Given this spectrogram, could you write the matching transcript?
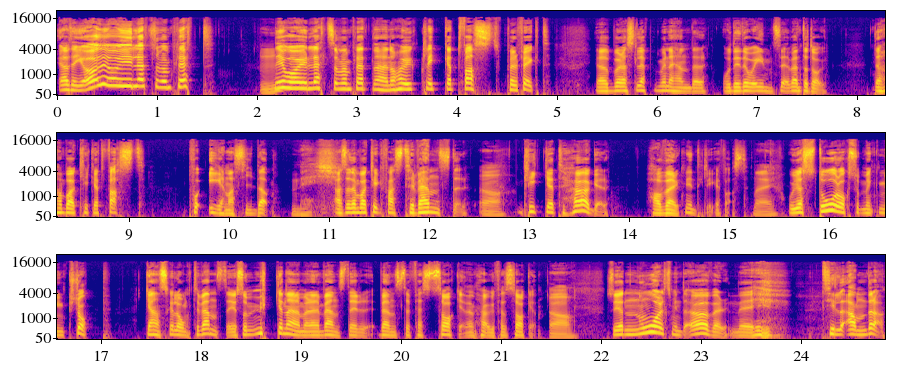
Jag tänker, ja det var ju lätt som en plätt! Mm. Det var ju lätt som en plätt den här, den har ju klickat fast, perfekt. Jag börjar släppa mina händer, och det är då jag inser, vänta ett tag. Den har bara klickat fast på ena sidan. Nej. Alltså den har bara klickat fast till vänster. Ja. Klickat till höger har verkligen inte klickat fast. Nej. Och jag står också med min kropp ganska långt till vänster, jag är så mycket närmare den vänster, vänsterfästsaken än högerfästsaken. Ja. Så jag når liksom inte över Nej. till andra.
